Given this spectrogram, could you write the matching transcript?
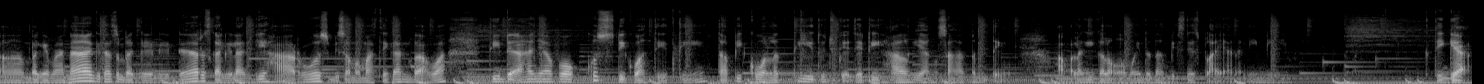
eh, bagaimana kita sebagai leader sekali lagi harus bisa memastikan bahwa tidak hanya fokus di quantity tapi quality itu juga jadi hal yang sangat penting. Apalagi kalau ngomongin tentang bisnis pelayanan ini. Ketiga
